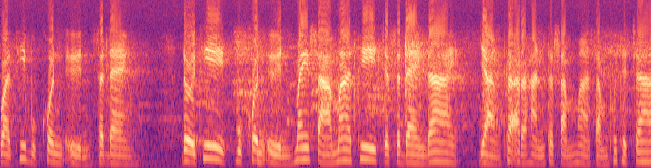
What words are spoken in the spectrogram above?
กว่าที่บุคคลอื่นแสดง โดยที่บุคคลอื่นไม่สามารถที่จะแสดงได้อย่างพระอรหันตสัมมาสัมพุทธเจ้า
